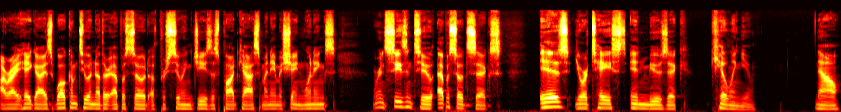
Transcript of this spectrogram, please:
All right. Hey, guys. Welcome to another episode of Pursuing Jesus podcast. My name is Shane Winnings. We're in season two, episode six. Is your taste in music killing you? Now,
